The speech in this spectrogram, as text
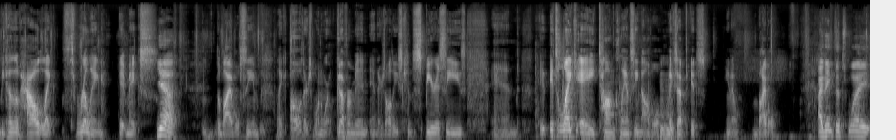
because of how like thrilling it makes Yeah. The Bible seem. Like, oh, there's one world government, and there's all these conspiracies, and it, it's like a Tom Clancy novel, except it's you know Bible. I think that's why,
